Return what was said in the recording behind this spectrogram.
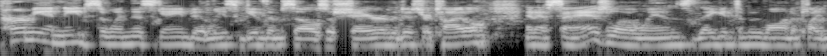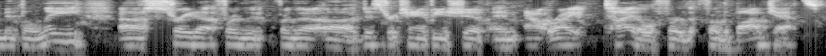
Permian needs to win this game to at least give themselves a share of the district title. And if San Angelo wins, they get to move on to play Midland Lee uh, straight up for the for the uh, district championship and outright title for the for the Bobcats.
